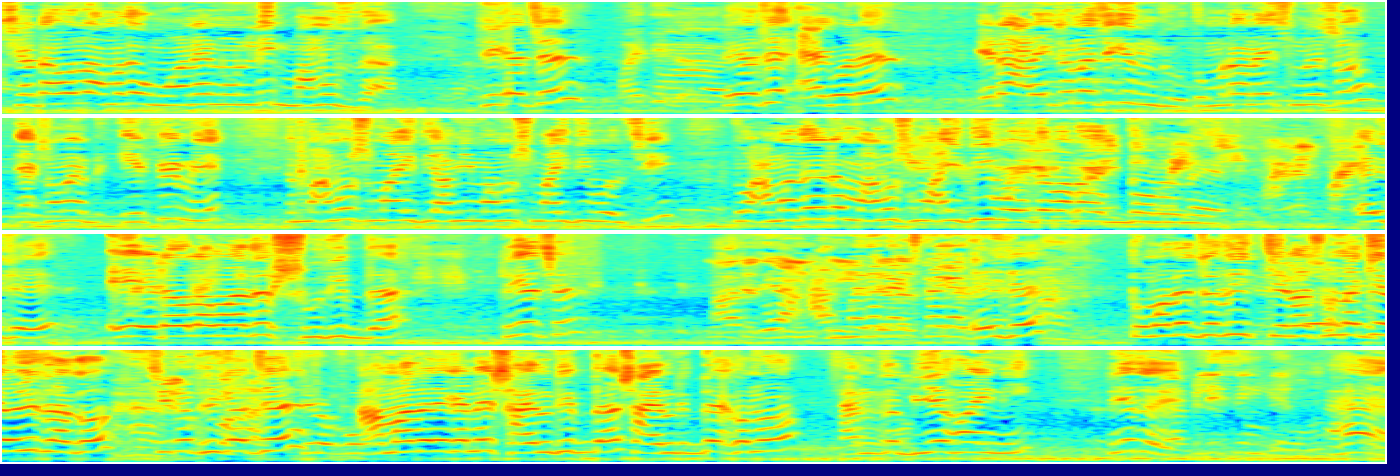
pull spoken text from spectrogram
সেটা হলো আমাদের ওয়ান অ্যান্ড অনলি মানুষ দা। ঠিক আছে? ঠিক আছে? একবারে এটা আরেকজন আছে কিন্তু, তোমরা অনেক শুনেছো? একসময় এফ এম এ, মানুষ মাইদি আমি মানুষ মাইদি বলছি। তো আমাদের এটা মানুষ মাইদি বলতে পারো এক ধরনের। এই যে, এই এটা হলো আমাদের সুদীপ দা, ঠিক আছে? এই যে, তোমাদের যদি চেনাশোনা কেউ যদি থাকো, ঠিক আছে? আমাদের এখানে সায়নদীপ দা সায়নদীপ দা এখনও সায়নদীপ বিয়ে হয়নি। ঠিক আছে? হ্যাঁ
